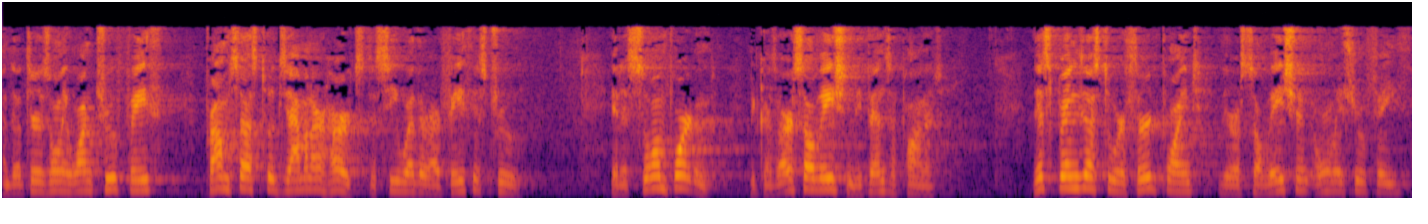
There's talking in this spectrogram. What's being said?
and that there is only one true faith prompts us to examine our hearts to see whether our faith is true. It is so important because our salvation depends upon it. This brings us to our third point. There is salvation only through faith.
